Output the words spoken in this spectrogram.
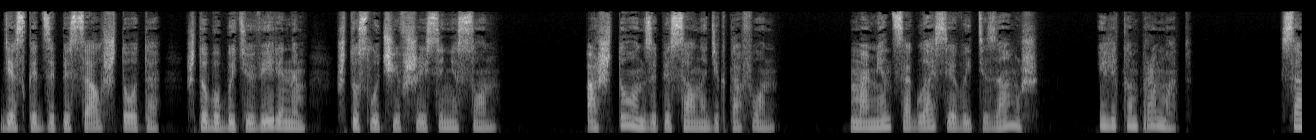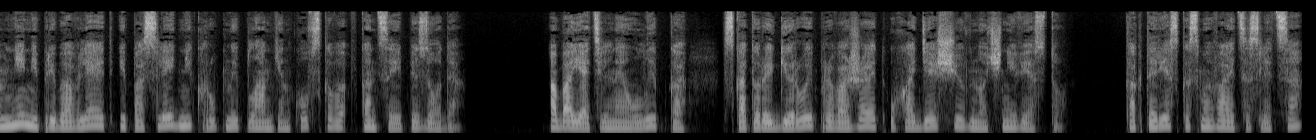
дескать, записал что-то, чтобы быть уверенным, что случившееся не сон. А что он записал на диктофон? Момент согласия выйти замуж или компромат? Сомнений прибавляет и последний крупный план Янковского в конце эпизода. Обаятельная улыбка, с которой герой провожает уходящую в ночь невесту. Как-то резко смывается с лица,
